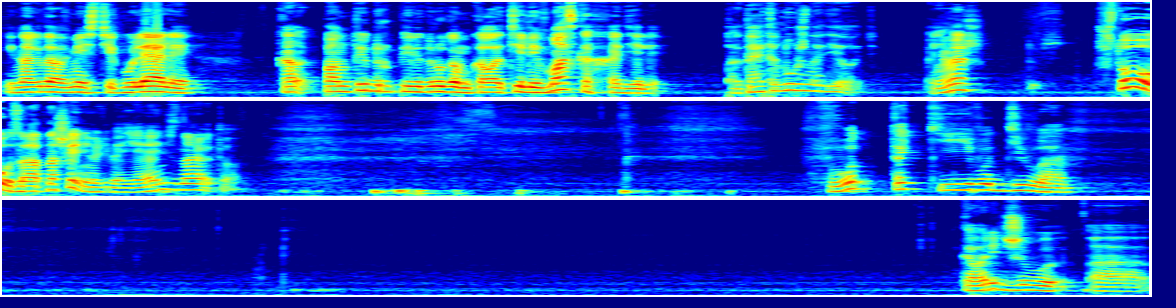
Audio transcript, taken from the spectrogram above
иногда вместе гуляли, понты друг перед другом колотили, в масках ходили, тогда это нужно делать. Понимаешь? Что за отношения у тебя? Я не знаю этого. Вот такие вот дела. Говорить живую. А,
